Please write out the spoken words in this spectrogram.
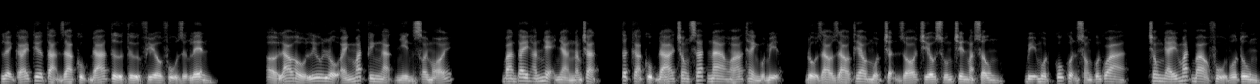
lệnh cái kia tản ra cục đá từ từ phiêu phủ dựng lên. Ở lao hầu lưu lộ ánh mắt kinh ngạc nhìn soi mói. Bàn tay hắn nhẹ nhàng nắm chặt, tất cả cục đá trong sát na hóa thành một mịn, đổ rào rào theo một trận gió chiếu xuống trên mặt sông, bị một cỗ cuộn sóng cuốn qua, trong nháy mắt bao phủ vô tung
